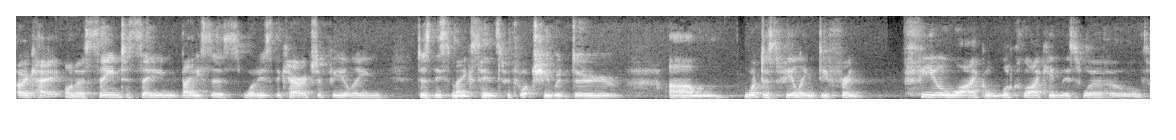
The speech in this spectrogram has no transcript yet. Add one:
okay on a scene to scene basis. What is the character feeling? Does this make sense with what she would do? Um, what does feeling different feel like or look like in this world?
